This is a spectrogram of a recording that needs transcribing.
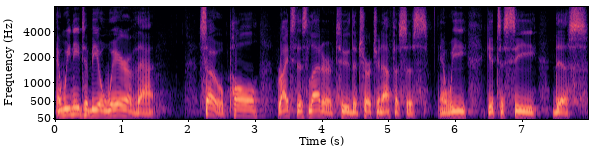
And we need to be aware of that. So, Paul writes this letter to the church in Ephesus, and we get to see this.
